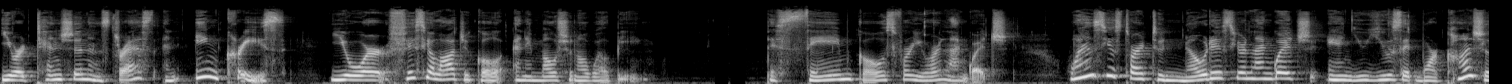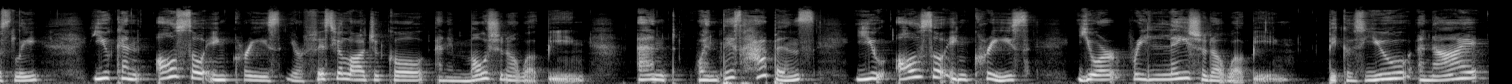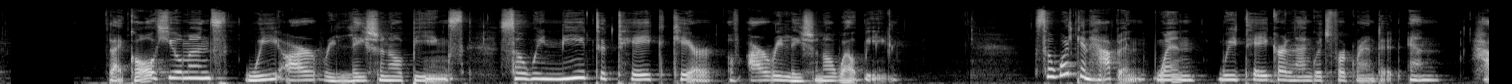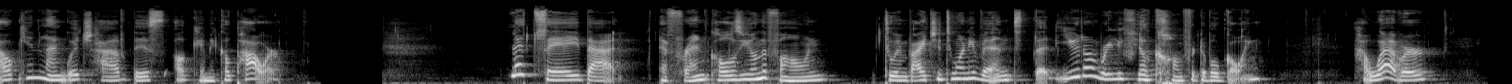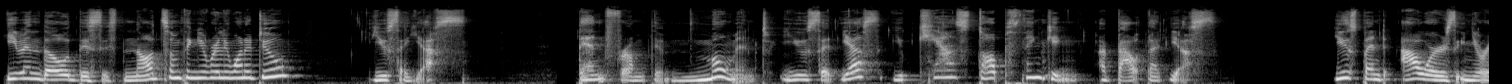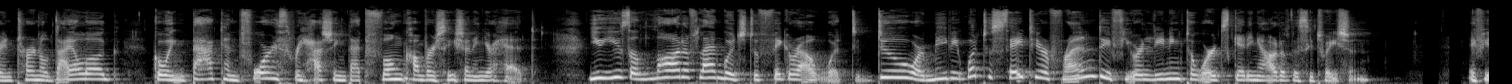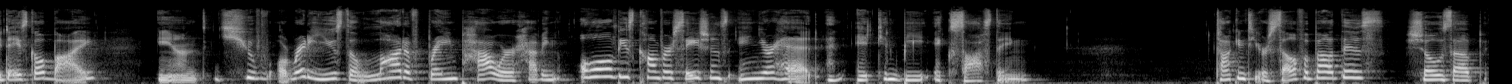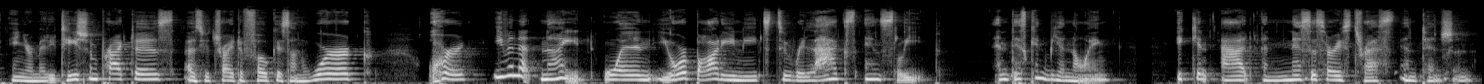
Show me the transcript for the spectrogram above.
your tension and stress and increase your physiological and emotional well being. The same goes for your language. Once you start to notice your language and you use it more consciously, you can also increase your physiological and emotional well being. And when this happens, you also increase your relational well being because you and I, like all humans, we are relational beings. So we need to take care of our relational well being. So, what can happen when we take our language for granted? And how can language have this alchemical power? Let's say that a friend calls you on the phone to invite you to an event that you don't really feel comfortable going. However, even though this is not something you really want to do, you say yes. Then, from the moment you said yes, you can't stop thinking about that yes. You spend hours in your internal dialogue, going back and forth, rehashing that phone conversation in your head. You use a lot of language to figure out what to do or maybe what to say to your friend if you are leaning towards getting out of the situation. A few days go by and you've already used a lot of brain power having all these conversations in your head, and it can be exhausting. Talking to yourself about this shows up in your meditation practice as you try to focus on work, or even at night when your body needs to relax and sleep. And this can be annoying. It can add unnecessary stress and tension.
